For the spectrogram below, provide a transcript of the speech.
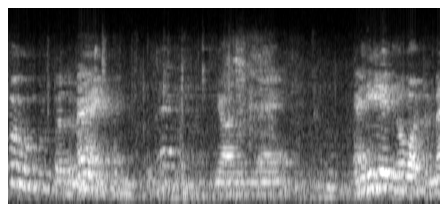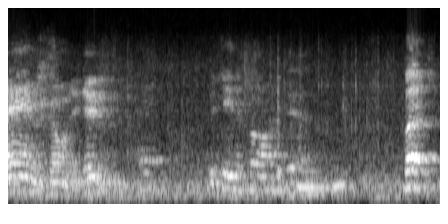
food for the man. You understand? And he didn't know what the man was going to do. You see the point? But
